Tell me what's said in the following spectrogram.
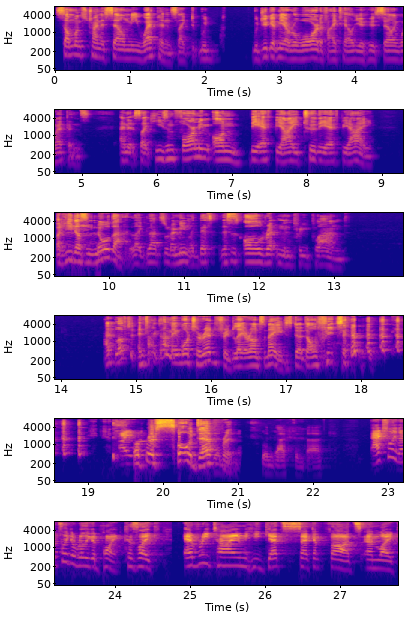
Someone's trying to sell me weapons. Like would would you give me a reward if I tell you who's selling weapons? And it's like he's informing on the FBI to the FBI. But he hmm. doesn't know that. Like that's what I mean. Like this this is all written and pre-planned. I'd love to. In fact, I may watch Hereditary later on tonight. Just do a double feature. I, but they're so different. Good back to back. actually that's like a really good point because like every time he gets second thoughts and like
